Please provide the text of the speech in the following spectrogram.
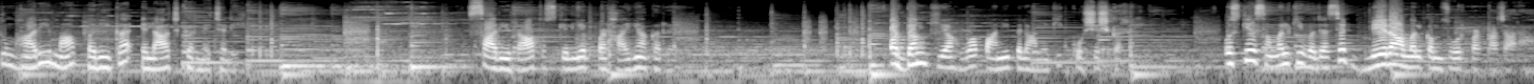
तुम्हारी माँ परी का इलाज करने चली सारी रात उसके लिए पढ़ाइयाँ कर रही और दम किया हुआ पानी पिलाने की कोशिश कर रही। उसके इस अमल की वजह से मेरा अमल कमज़ोर पड़ता जा रहा है।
